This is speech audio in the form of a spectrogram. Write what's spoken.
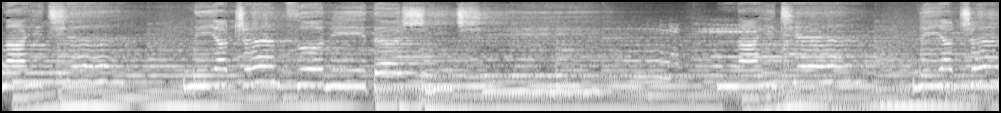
那一天你要振作你的心情，那一天。你要振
